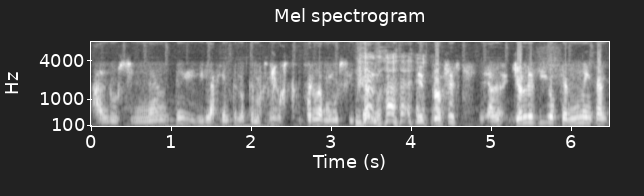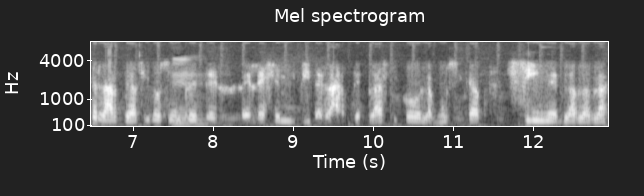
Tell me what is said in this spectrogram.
alucinante y la gente lo que más le gustó fue la música, ¿no? Entonces, yo les digo que a mí me encanta el arte, ha sido siempre mm. el, eje de mi vida, el arte plástico, la música, cine, bla, bla, bla.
